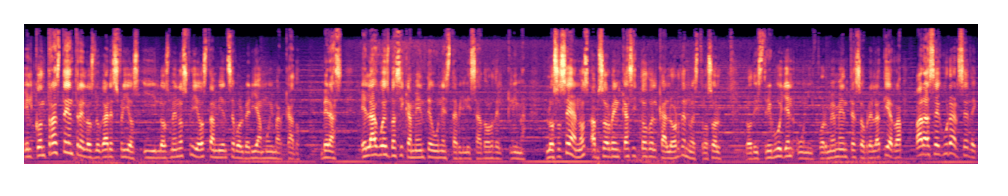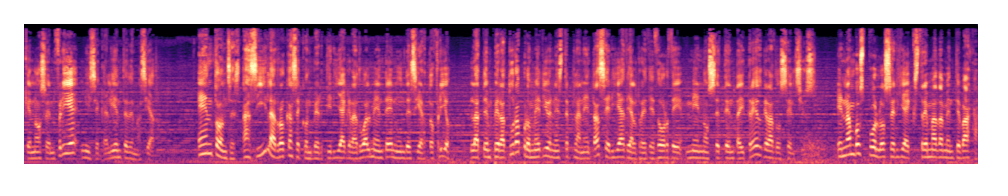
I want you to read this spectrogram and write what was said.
El contraste entre los lugares fríos y los menos fríos también se volvería muy marcado. Verás, el agua es básicamente un estabilizador del clima. Los océanos absorben casi todo el calor de nuestro Sol, lo distribuyen uniformemente sobre la Tierra para asegurarse de que no se enfríe ni se caliente demasiado. Entonces, así la roca se convertiría gradualmente en un desierto frío. La temperatura promedio en este planeta sería de alrededor de menos 73 grados Celsius. En ambos polos sería extremadamente baja,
